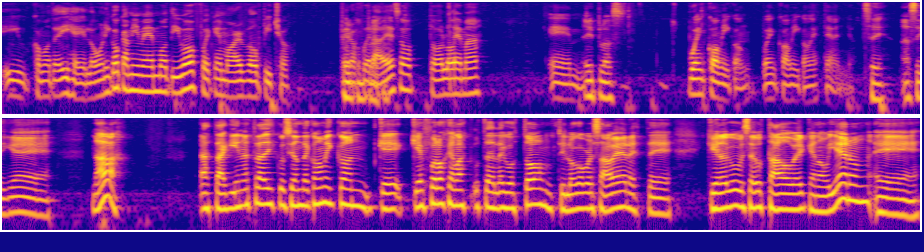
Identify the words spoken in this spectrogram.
y, como te dije, lo único que a mí me motivó fue que Marvel pichó. Pero fuera de eso, todo lo demás. em, A plus. buen Comic Con. Buen Comic Con este año. Sí, así que nada. Hasta aquí nuestra discusión de Comic Con. ¿Qué, qué fue lo que más a ustedes les gustó? Estoy loco por saber. Este, ¿Qué les hubiese gustado ver que no vieron? Eh,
